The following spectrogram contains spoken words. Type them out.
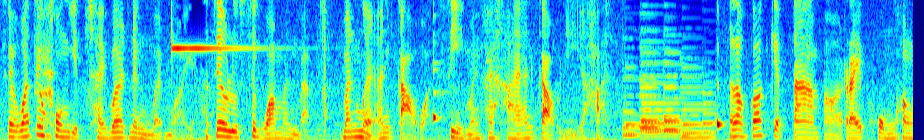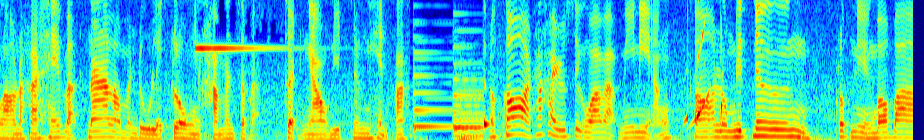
เจลว่าเจลคงหยิบใช้เบอร์หนึ่งบ่อย เพราะเจลรู้สึกว่ามันแบบมันเหมือนอันเก่าอะสีมันคล้าย ๆ อันเก่าดีอะค่ะแล้วเราก็เก็บตามออไรผมของเรานะคะ ให้แบบหน้าเรามันดูเล็กลงค่ะ มันจะแบบเกิดเงานิดนึงเห็นปะแล้วก็ถ้าใครรู้สึกว่าแบบมีเหนียงก็ลงนิดนึง กลบเนียงเบา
